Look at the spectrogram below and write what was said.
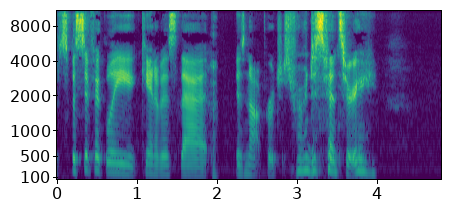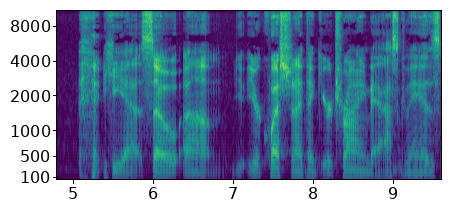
specifically cannabis that is not purchased from a dispensary. yeah. So um, your question, I think you're trying to ask me is.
